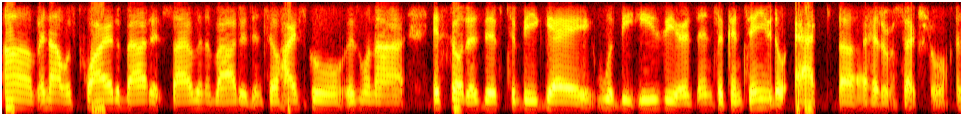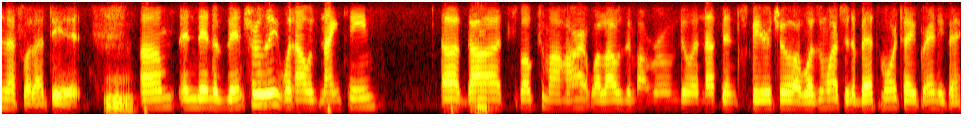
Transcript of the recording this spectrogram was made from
Um, and I was quiet about it, silent about it until high school is when I it felt as if to be gay would be easier than to continue to act uh, heterosexual, and that's what I did. Mm. Um, and then eventually, when I was 19, uh, God spoke to my heart while I was in my room doing nothing spiritual. I wasn't watching the Beth Moore tape or anything.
